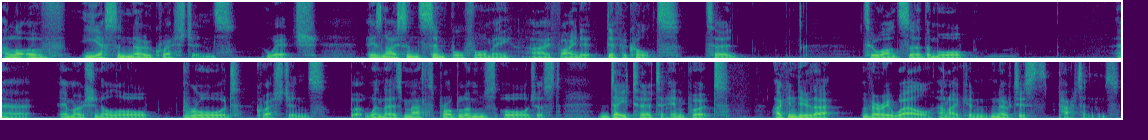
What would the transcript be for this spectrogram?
a lot of yes and no questions, which is nice and simple for me. I find it difficult to to answer the more uh, emotional or broad questions. But when there's maths problems or just data to input, I can do that very well and I can notice patterns.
